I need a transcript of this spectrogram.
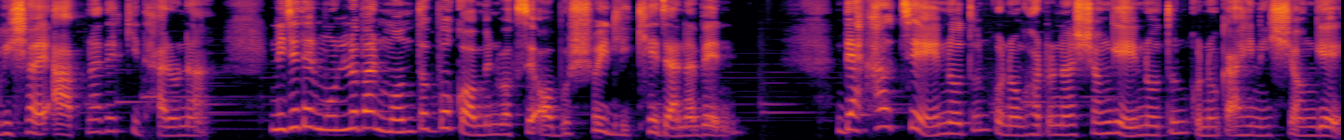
বিষয়ে আপনাদের কি ধারণা? নিজেদের মূল্যবান মন্তব্য কমেন্ট বক্সে অবশ্যই লিখে জানাবেন। দেখা হচ্ছে নতুন কোনো ঘটনার সঙ্গে, নতুন কোনো কাহিনীর সঙ্গে।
